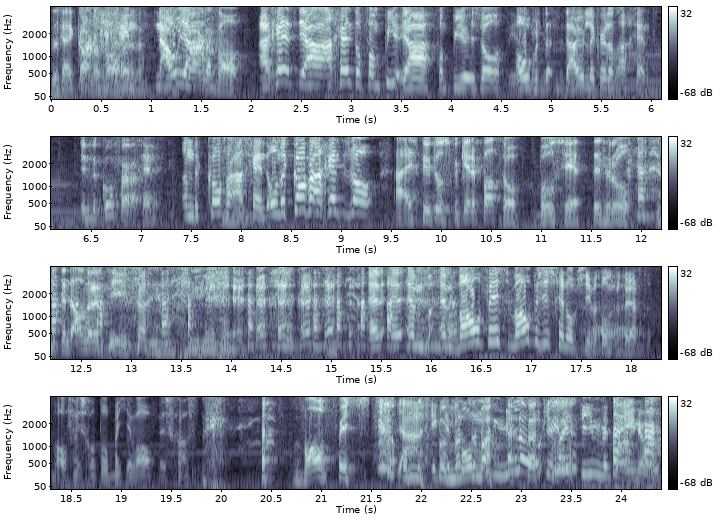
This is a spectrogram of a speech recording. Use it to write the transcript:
is kijk, carnaval. agent. Nou ja, Carnaval. agent, ja, agent of vampier. Ja, vampier is wel overduidelijker dan agent. In de koffer, agent. Undercover agent. Undercover agent is wel... Hij stuurt ons verkeerde pad op. Bullshit. Dit is Roel. Die zit in het andere team. En, en, en, en walvis, walvis is geen optie wat ons betreft. Walvis, god op met je. Walvis Ja, om de ik, wat, Milo ook in mijn team meteen ook.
